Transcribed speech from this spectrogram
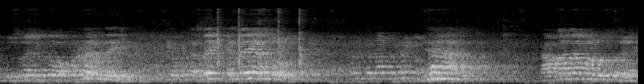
दुसरा शब्द वापरणार नाही तो कसाही कसाही असो पण त्याला आपण घ्या कामाचा माणूस आहे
